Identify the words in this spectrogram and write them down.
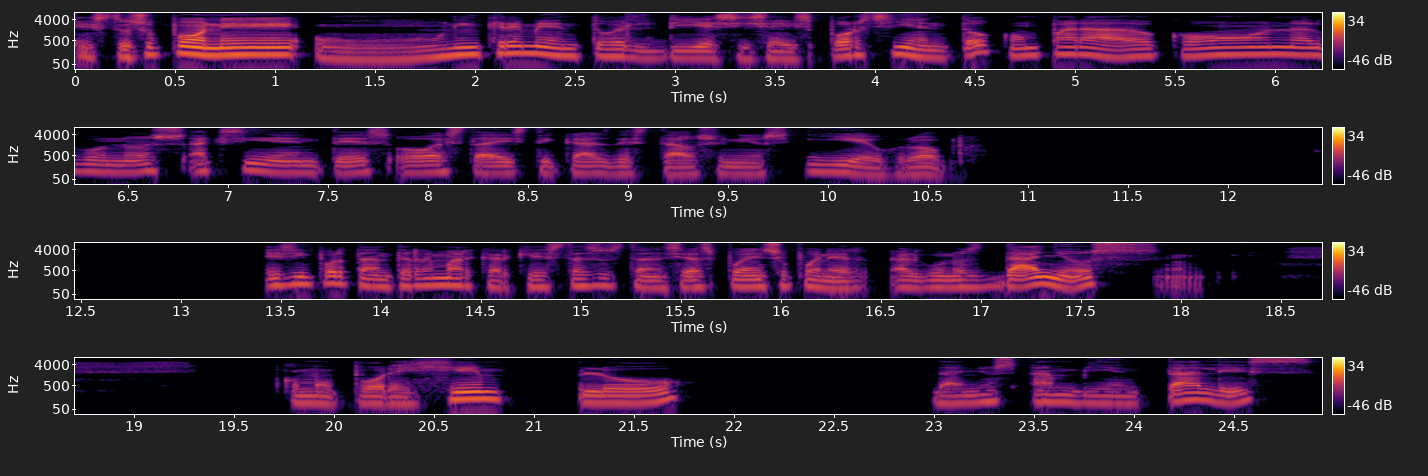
Esto supone un incremento del 16% comparado con algunos accidentes o estadísticas de Estados Unidos y Europa. Es importante remarcar que estas sustancias pueden suponer algunos daños como por ejemplo daños ambientales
